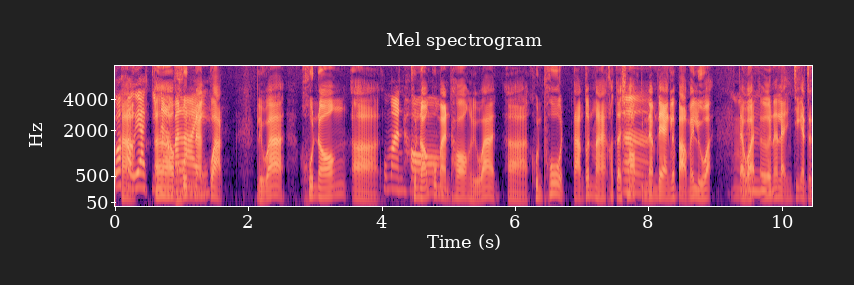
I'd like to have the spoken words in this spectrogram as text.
ว่าเขาอยากกินเน้ำอะไรคุณนางกวัก หรือว่าคุณน้องเอ่อกุมารทองคุณน้องกุมารทองหรือว่าอ่าคุณพูดตามต้นไม้เขาจะชอบอ่ากินน้ำแดงหรือเปล่าไม่รู้อะแต่ว่าอืมเออนั่นแหละจริงๆอาจจะ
